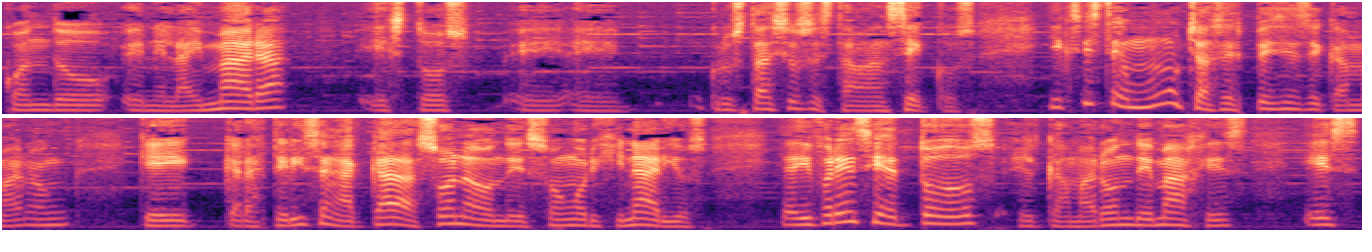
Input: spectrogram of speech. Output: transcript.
cuando en el aymara estos eh, eh, crustáceos estaban secos. Y existen muchas especies de camarón que caracterizan a cada zona donde son originarios. Y a diferencia de todos, el camarón de Majes es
